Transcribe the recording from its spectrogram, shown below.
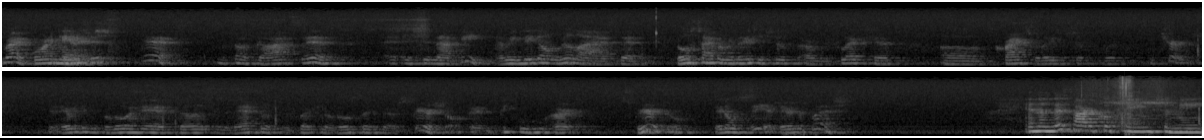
Right, fornication, yes, because God says it it should not be. I mean, they don't realize that those type of relationships are a reflection of Christ's relationship with the church. And everything that the Lord has done in the natural is a reflection of those things that are spiritual. And people who aren't spiritual, they don't see it, they're in the flesh. and then this article came to me,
